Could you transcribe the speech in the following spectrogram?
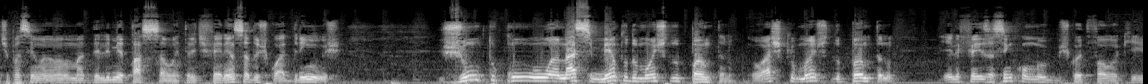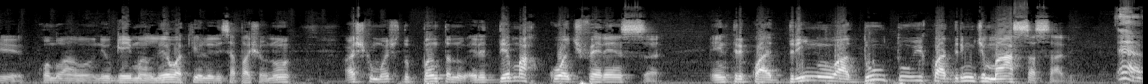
tipo assim, uma, uma delimitação entre a diferença dos quadrinhos junto com o nascimento do Monstro do Pântano. Eu acho que o Monstro do Pântano ele fez assim como o Biscoito falou que quando o Neil Gaiman leu aquilo ele se apaixonou. Acho que o Monstro do Pântano ele demarcou a diferença entre quadrinho adulto e quadrinho de massa, sabe? É.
